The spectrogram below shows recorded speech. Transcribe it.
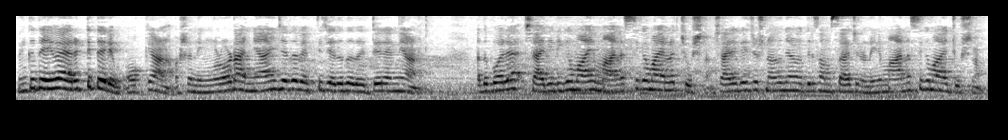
നിങ്ങൾക്ക് ദൈവം ഇരട്ടി തരും ഓക്കെയാണ് പക്ഷെ നിങ്ങളോട് അന്യായം ചെയ്ത വ്യക്തി ചെയ്തത് തെറ്റ് തന്നെയാണ്. അതുപോലെ ശാരീരികമായ മാനസികമായുള്ള ചൂഷണം. ശാരീരിക ചൂഷണം അത് ഞാൻ ഒത്തിരി സംസാരിച്ചിട്ടുണ്ട്. ഇനി മാനസികമായ ചൂഷണം.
